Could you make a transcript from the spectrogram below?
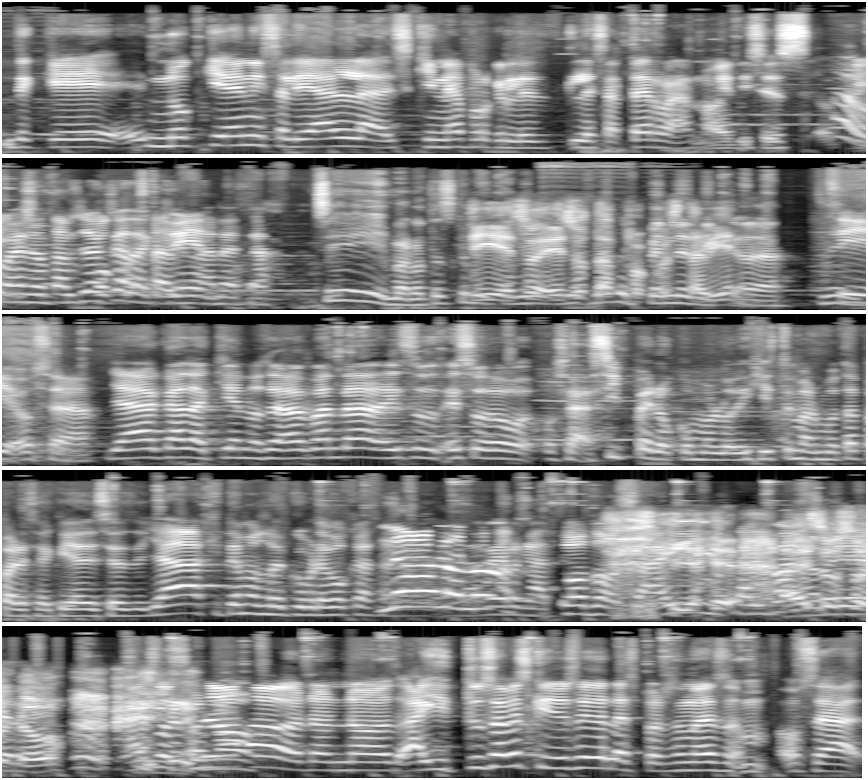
de que no quieren ni salir a la esquina porque les, les aterra, ¿no? Y dices, ah, bueno, eso pues ya tampoco cada está quien, bien. la neta. Sí, Marrota, es que Sí, eso- también- eso tampoco está de bien. cada- Sí, o sea, ya cada quien, o sea, banda, eso, eso, o sea, sí, pero como lo dijiste, Marmota, parecía que ya decías de ya quitemos el cubrebocas. No, no, no. Verga, todos ahí, salvados. a eso sonó. A eso sonó. No, no, no. Ahí tú sabes que yo soy de las personas, mm, o sea,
